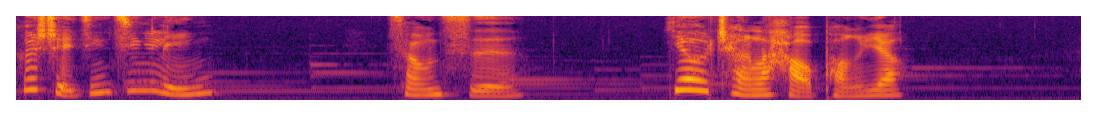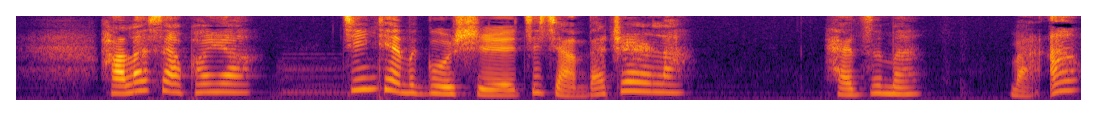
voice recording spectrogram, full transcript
和水晶精灵。从此，又成了好朋友。好了，小朋友，今天的故事就讲到这儿了，孩子们，晚安。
